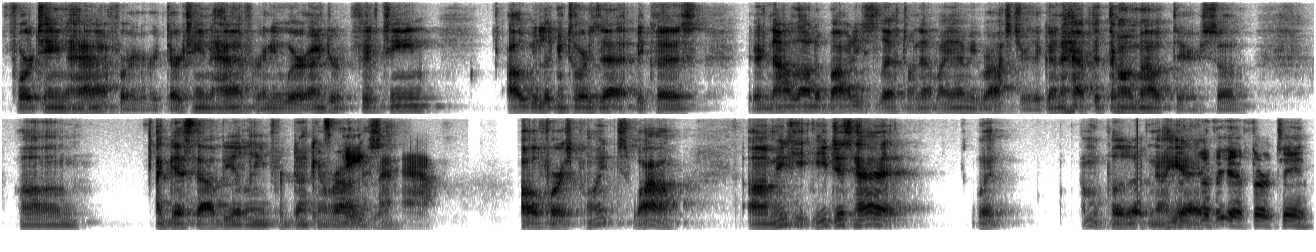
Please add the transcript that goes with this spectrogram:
14 and a half or, or 13 and a half or anywhere under 15, I'll be looking towards that because there's not a lot of bodies left on that Miami roster. They're going to have to throw him out there. So um, I guess that'll be a lean for Duncan it's Robinson. Eight and a half. Oh, for his points? Wow. Um, he, he just had, what? I'm going to pull it up now. He had, I think he had 13.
